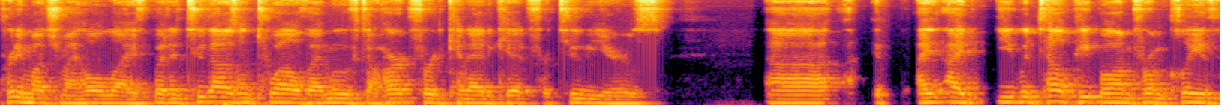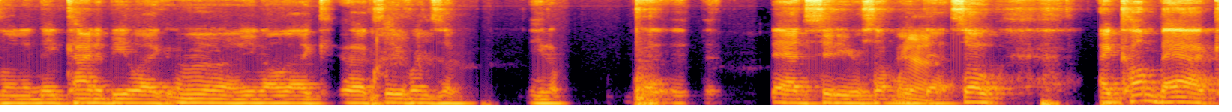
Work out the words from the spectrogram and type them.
pretty much my whole life, but in 2012 I moved to Hartford, Connecticut for two years uh, I, I, you would tell people I'm from Cleveland, and they'd kind of be like, uh, you know, like uh, Cleveland's a, you know, a, a bad city or something yeah. like that. So I come back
